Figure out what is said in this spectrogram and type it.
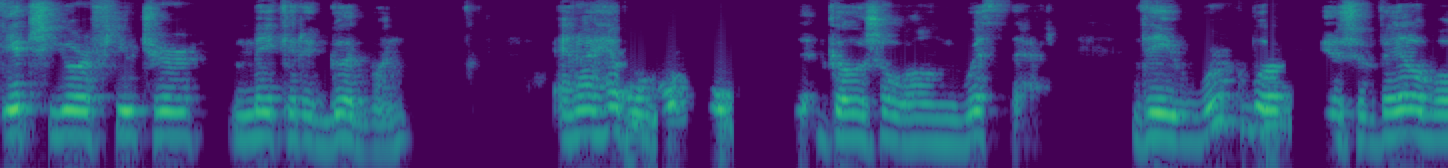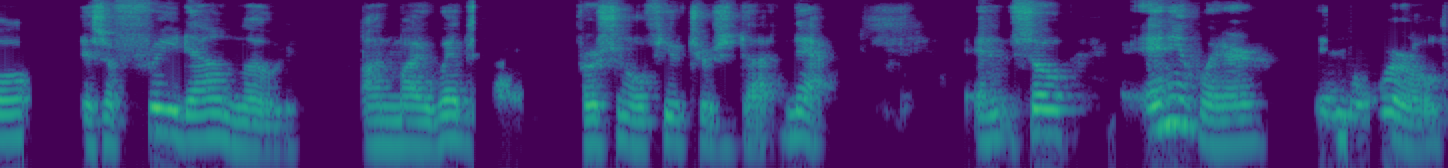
It's Your Future, Make It a Good One. And I have a goes along with that. The workbook is available as a free download on my website, personalfutures.net. And so anywhere in the world,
